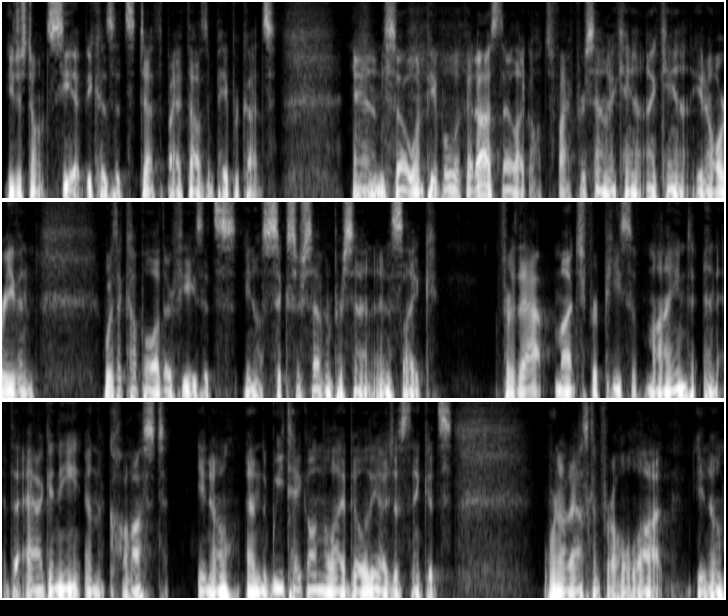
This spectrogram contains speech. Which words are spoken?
You just don't see it because it's death by a thousand paper cuts. Mm-hmm. And so when people look at us, they're like, "Oh, it's five percent. I can't. I can't." You know, or even with a couple other fees, it's you know six or seven percent, and it's like for that much for peace of mind and the agony and the cost, you know, and we take on the liability. I just think it's we're not asking for a whole lot, you know.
